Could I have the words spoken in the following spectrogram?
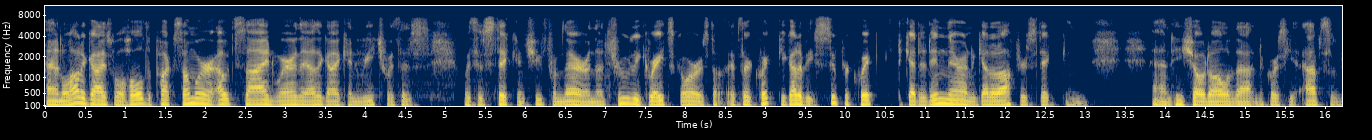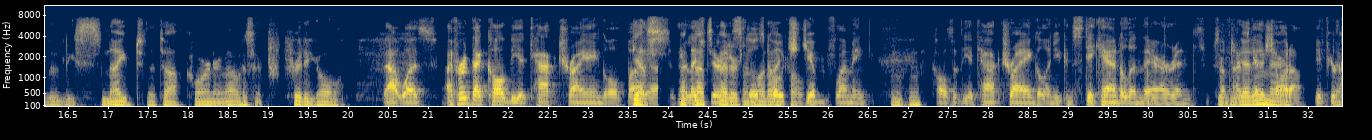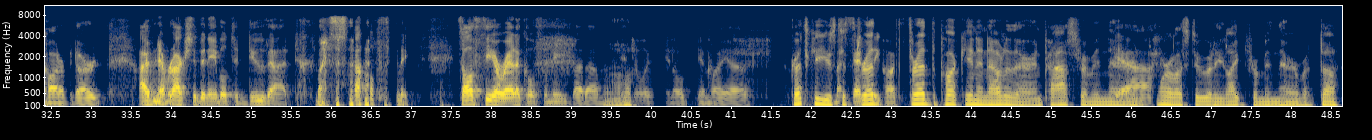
And a lot of guys will hold the puck somewhere outside where the other guy can reach with his with his stick and shoot from there. And the truly great scorers, if they're quick, you got to be super quick to get it in there and get it off your stick. And and he showed all of that. And of course, he absolutely sniped the top corner. That was a pretty goal. That was I've heard that called the attack triangle by Yes, uh, the that- legendary skills coach called it. Jim Fleming. hmm calls it the attack triangle, and you can stick handle in there and sometimes get get, a in shot off if you're Yeah. Connor Bedard. I've never actually been able to do that myself. It's all theoretical for me, but um, Uh-huh. you know, in my uh, Gretzky used to thread thread the puck in and out of there and pass from in there, Yeah. and more or less do what he liked from in there. But uh,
